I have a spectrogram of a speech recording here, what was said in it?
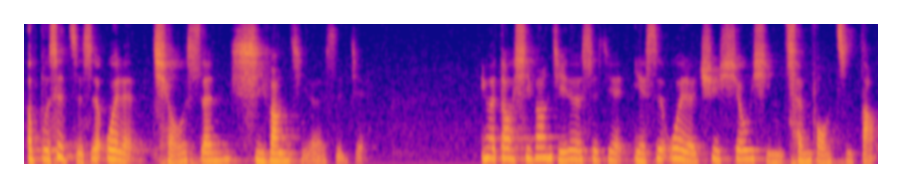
而不是只是为了求生西方极乐世界。因为到西方极乐世界也是为了去修行成佛之道。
